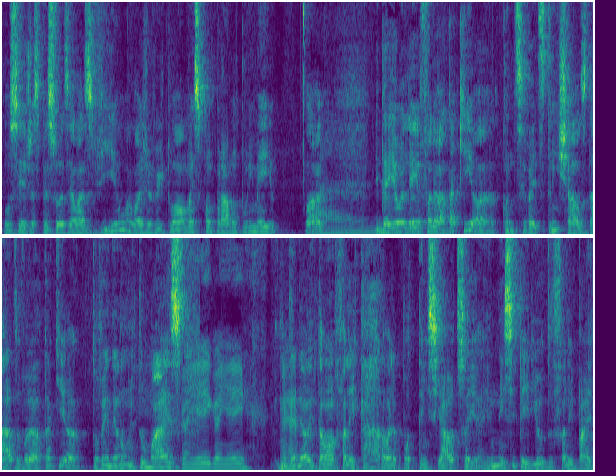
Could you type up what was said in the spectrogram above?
Ou seja, as pessoas elas viam a loja virtual, mas compravam por e-mail. Ah. E daí eu olhei e falei, ó, tá aqui, ó. Quando você vai destrinchar os dados, eu falei, ó, tá aqui, ó. Tô vendendo muito mais. Ganhei, ganhei. Entendeu? Então eu falei, cara, olha o potencial disso aí. Aí nesse período eu falei, pai,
